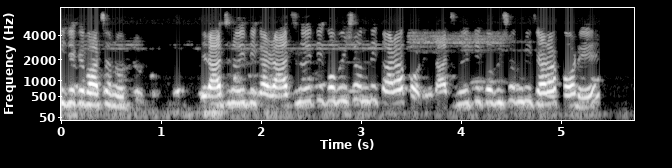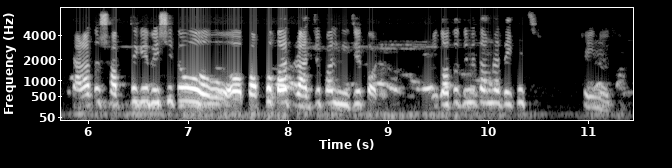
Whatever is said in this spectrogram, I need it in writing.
নিজেকে বাঁচানোর জন্য। রাজনৈতিক আর রাজনৈতিক অভিসন্ধি কারা করে? রাজনৈতিক অভিসন্ধি যারা করে, তারা তো সব থেকে বেশি তো পক্ষপাত রাজ্যপাল নিজে করে বিগত দিনে তো আমরা দেখেছি সেই নজির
